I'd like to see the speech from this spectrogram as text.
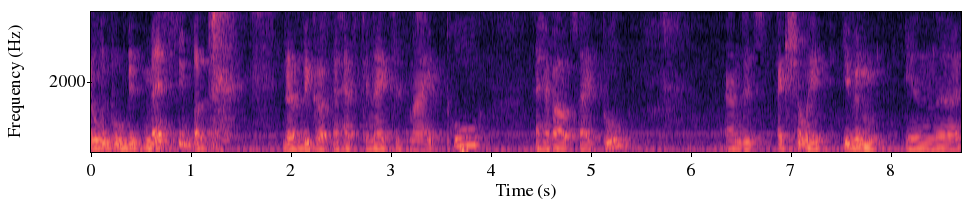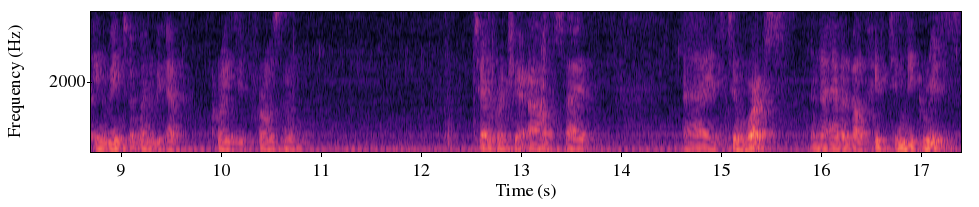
a little bit messy, but That's because I have connected my pool. I have outside pool and it's actually even in uh, in winter when we have crazy frozen temperature outside uh, it still works and I have about 15 degrees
